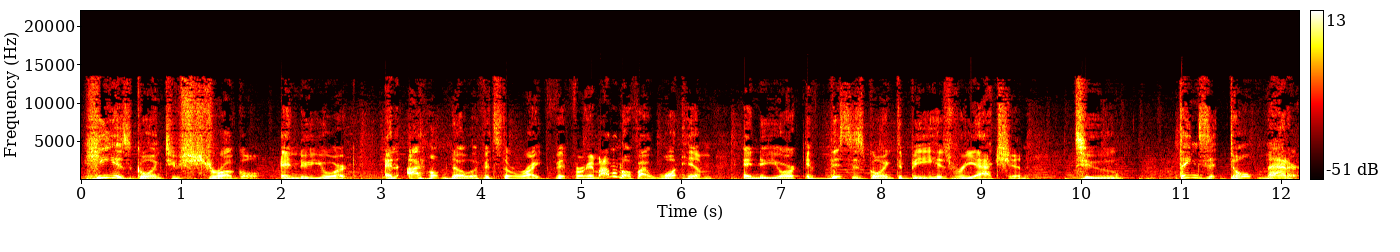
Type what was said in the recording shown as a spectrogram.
he is going to struggle in New York. And I don't know if it's the right fit for him. I don't know if I want him in New York if this is going to be his reaction to things that don't matter.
